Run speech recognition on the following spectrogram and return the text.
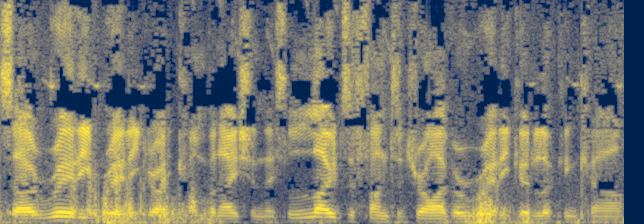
So really, really great combination. This loads of fun to drive, a really good looking car.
